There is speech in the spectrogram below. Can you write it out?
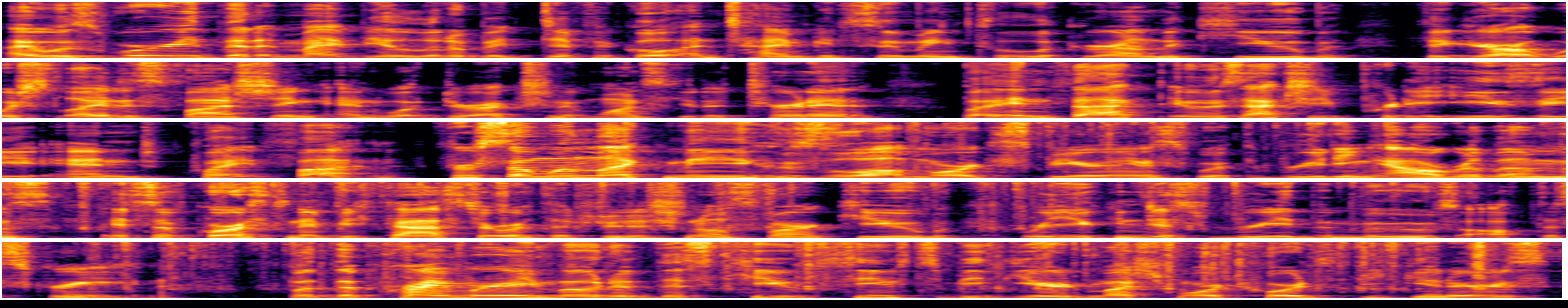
I was worried that it might be a little bit difficult and time consuming to look around the cube, figure out which light is flashing and what direction it wants you to turn it, but in fact it was actually pretty easy and quite fun. For someone like me who's a lot more experienced with reading algorithms, it's of course going to be faster with a traditional smart cube where you can just read the moves off the screen. But the primary mode of this cube seems to be geared much more towards beginners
